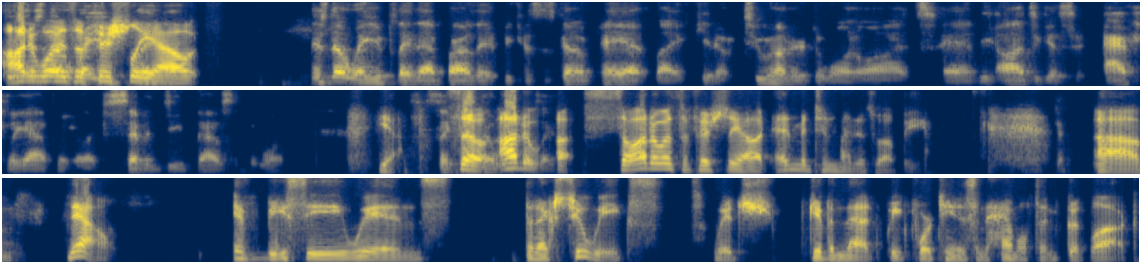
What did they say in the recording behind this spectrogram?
Ottawa no is officially out. That. There's no way you play that parlay because it's gonna pay at like you know 200 to one odds, and the odds against it actually happening are like 17,000 to one. Yeah. Like so no Ottawa, uh, so Ottawa's officially out. Edmonton might as well be. Okay. Um, now if BC wins the next two weeks, which given that week 14 is in Hamilton, good luck.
